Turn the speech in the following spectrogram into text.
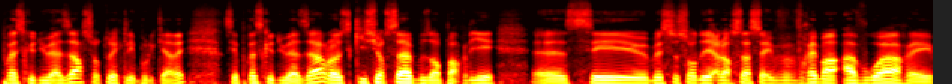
presque du hasard, surtout avec les boules carrées. C'est presque du hasard. Le ski sur sable, vous en parliez. euh, c'est, ben. Alors ça, c'est vraiment à voir et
